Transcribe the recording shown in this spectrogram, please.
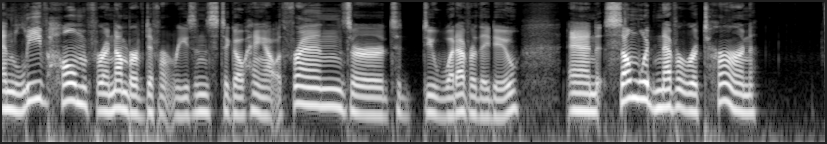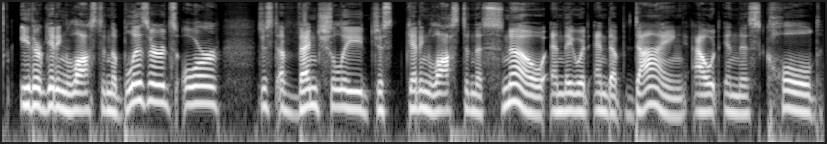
and leave home for a number of different reasons to go hang out with friends or to do whatever they do. And some would never return, either getting lost in the blizzards or just eventually just getting lost in the snow, and they would end up dying out in this cold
